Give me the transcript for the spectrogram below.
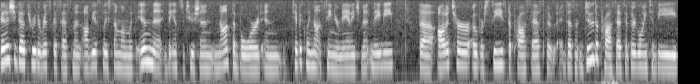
Then, as you go through the risk assessment, obviously, someone within the, the institution, not the board, and typically not senior management, maybe the auditor oversees the process but doesn't do the process if they're going to be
